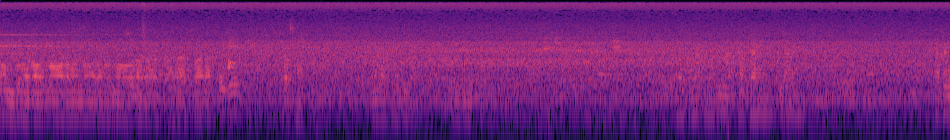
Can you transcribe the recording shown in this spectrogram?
nombor rono rono rono rara rara? Mana tadi? kadang yang kadang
